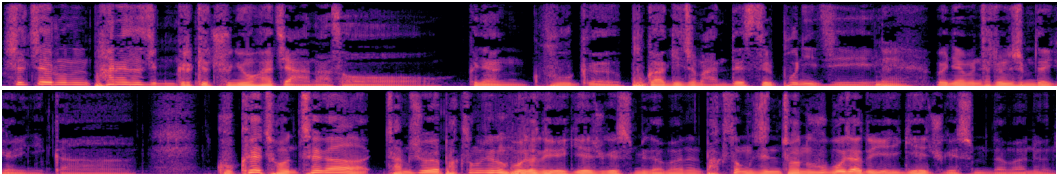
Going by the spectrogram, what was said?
실제로는 판에서 지금 그렇게 중요하지 않아서 그냥 부, 그, 부각이 좀 안 됐을 뿐이지. 네. 왜냐하면 자존심 대결이니까. 국회 전체가 잠시 후에 박성진 후보자도 얘기해 주겠습니다만은 박성진 전 후보자도 얘기해 주겠습니다만은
